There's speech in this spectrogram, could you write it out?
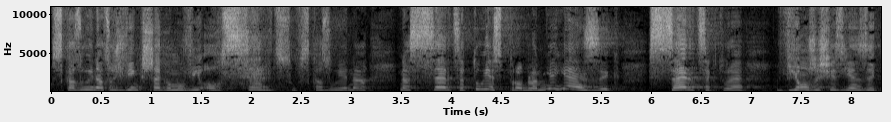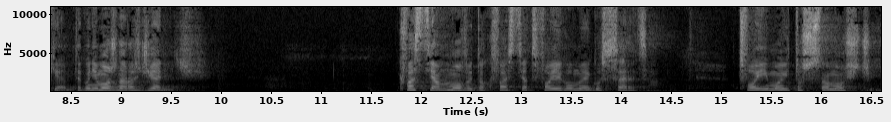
wskazuje na coś większego, mówi o sercu, wskazuje na, na serce. Tu jest problem, nie język, serce, które wiąże się z językiem. Tego nie można rozdzielić. Kwestia mowy to kwestia Twojego, mojego serca, Twojej, mojej tożsamości.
